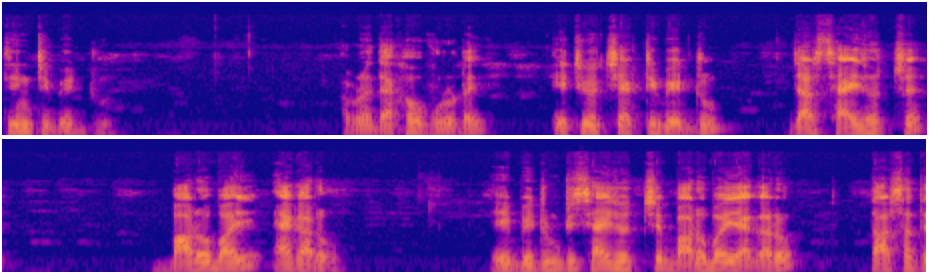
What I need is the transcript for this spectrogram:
তিনটি বেডরুম। আপনারা দেখাবো পুরোটাই। এটি হচ্ছে একটি বেডরুম। যার সাইজ হচ্ছে বারো বাই এগারো। এই বেডরুমটির সাইজ হচ্ছে বারো বাই এগারো। তার সাথে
